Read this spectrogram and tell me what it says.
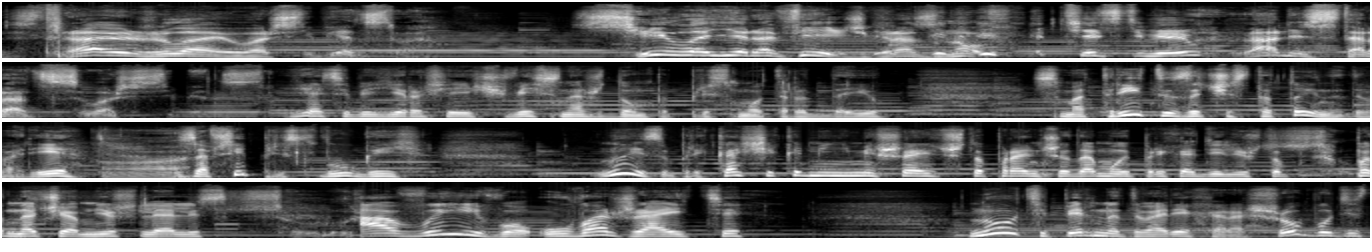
Здравия желаю, ваше степенство. Сила Ерофеевич Грознов. Честь имею. Радость стараться, ваше степенство. Я тебе, Ерофеевич, весь наш дом под присмотр отдаю. Смотри ты за чистотой на дворе, за всей прислугой. Ну и за приказчиками не мешает, чтоб раньше домой приходили, чтоб по ночам не шлялись. А вы его уважайте. Ну, теперь на дворе хорошо будет,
